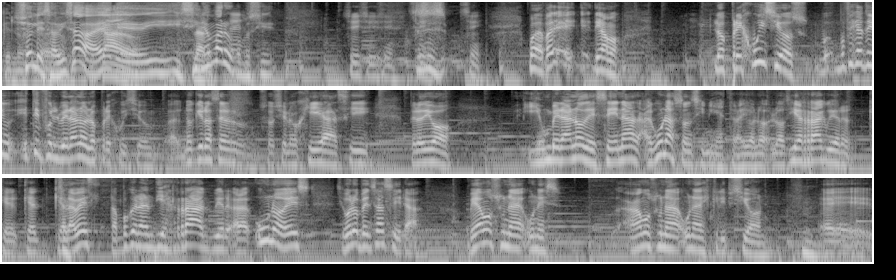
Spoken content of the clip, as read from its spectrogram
Que yo les avisaba, eh, claro. que- y, y sin Claro. embargo, Sí. como si... Sí, sí, sí. Entonces- sí, sí. Bueno, eh, eh, digamos, los prejuicios. Vos fíjate, este fue el verano de los prejuicios. No quiero hacer sociología así, pero digo. Y un verano de escenas, algunas son siniestras, digo, lo- los 10 rugby, que, que- que a la vez tampoco eran 10 rugby. Uno es, si vos lo pensás, era, veamos una, una es- hagamos una, una descripción, Hmm. eh,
